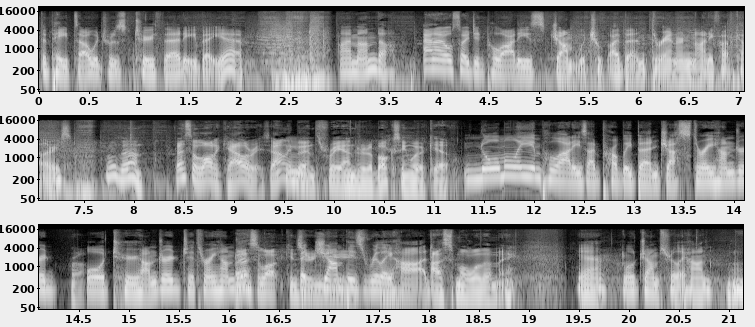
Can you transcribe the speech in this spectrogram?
the pizza, which was 230. But yeah, I'm under. And I also did Pilates jump, which I burned 395 calories. Well done. That's a lot of calories. I only Mm. burned 300 a boxing workout. Normally in Pilates, I'd probably burn just 300 Right. or 200 to 300. But that's a lot considering But jump is really hard. are smaller than me. Yeah, well, jump's really hard. Hmm.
